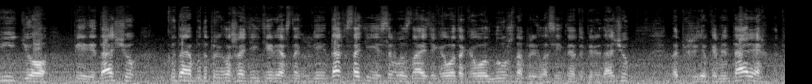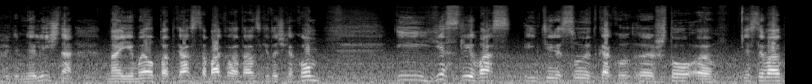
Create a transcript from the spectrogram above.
видео передачу, куда я буду приглашать интересных людей. Да, кстати, если вы знаете кого-то, кого нужно пригласить на эту передачу, напишите в комментариях, напишите мне лично на e-mail подкаст. И если вас интересует, как, э, что, э, если вам,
